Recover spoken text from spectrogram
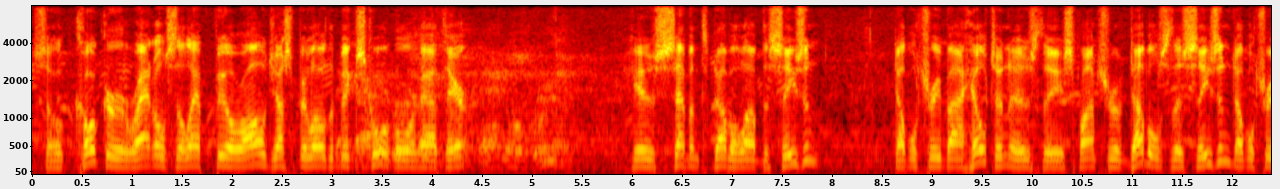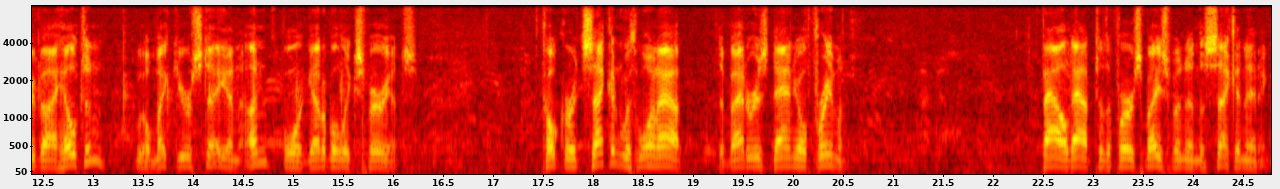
So Coker rattles the left field wall just below the big scoreboard out there. His seventh double of the season. Doubletree by Hilton is the sponsor of doubles this season. Doubletree by Hilton will make your stay an unforgettable experience. Coker at second with one out. The batter is Daniel Freeman. Fouled out to the first baseman in the second inning.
